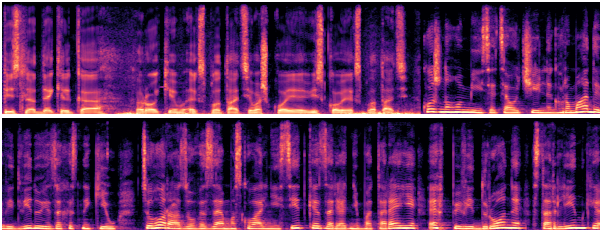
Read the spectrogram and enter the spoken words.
після декілька років експлуатації, важкої військової експлуатації. Кожного місяця очільник громади відвідує захисників. Цього разу везе маскувальні сітки, зарядні батареї, FPV-дрони, старлінки,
